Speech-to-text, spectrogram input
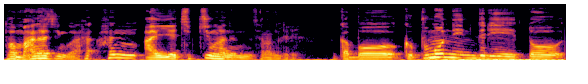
더 많아진 거야. 한, 한 아이에 집중하는 사람들이. 그러니까 뭐 그 부모님들이 또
